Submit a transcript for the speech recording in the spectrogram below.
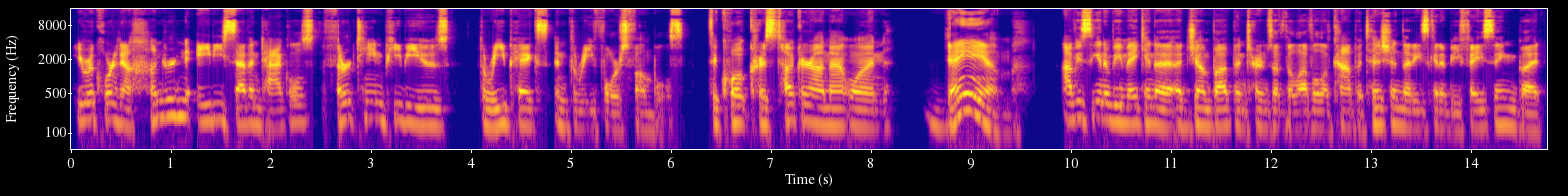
he recorded 187 tackles, 13 PBUs, three picks, and three forced fumbles to quote Chris Tucker on that one, damn. Obviously, going to be making a, a, jump up in terms of the level of competition that he's going to be facing, but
